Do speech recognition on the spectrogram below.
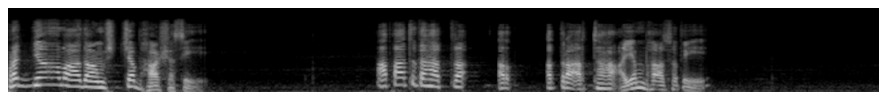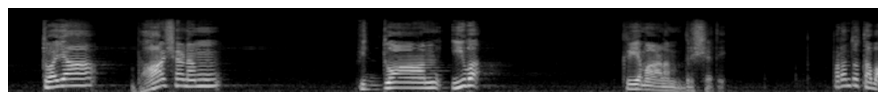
ప్రజ్ఞావాదాంశ్చ భాషసే. ఆపాతతः అత్ర అత్ర అర్థ అయం భాసతే. త్వయా भासते त्वया भाषणं विद्वान् इव क्रियमाणं दृश्यते परन्तु तव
